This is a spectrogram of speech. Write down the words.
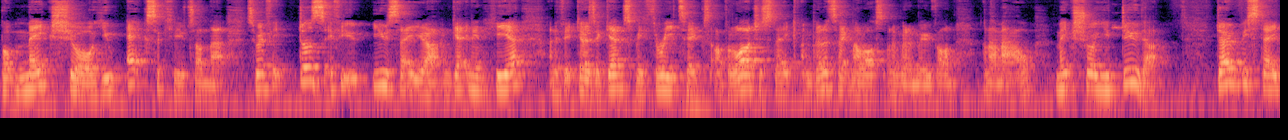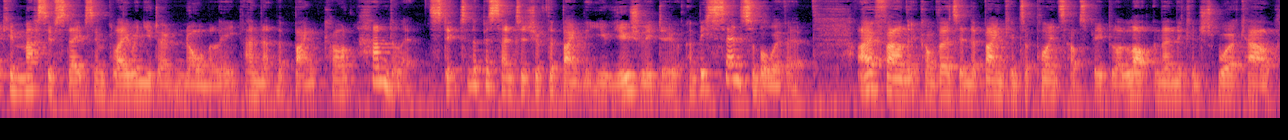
but make sure you execute on that. So if it does, if you, you say you're out and getting in here, and if it goes against me three ticks of a larger stake, I'm going to take my loss and I'm going to move on and I'm out. Make sure you do that. Don't be staking massive stakes in play when you don't normally and that the bank can't handle it. Stick to the percentage of the bank that you usually do and be sensible with it. I have found that converting the bank into points helps people a lot, and then they can just work out,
